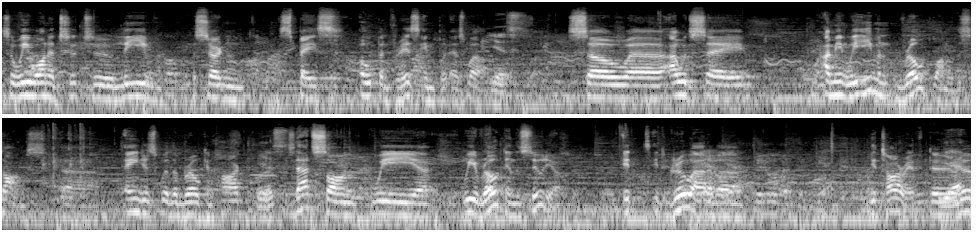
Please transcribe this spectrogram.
so we wanted to, to leave a certain space open for his input as well Yes. so uh, I would say, I mean, we even wrote one of the songs, uh, "Angels with a Broken Heart." Yes. That song we uh, we wrote in the studio. It it grew out of a guitar riff, Yeah.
